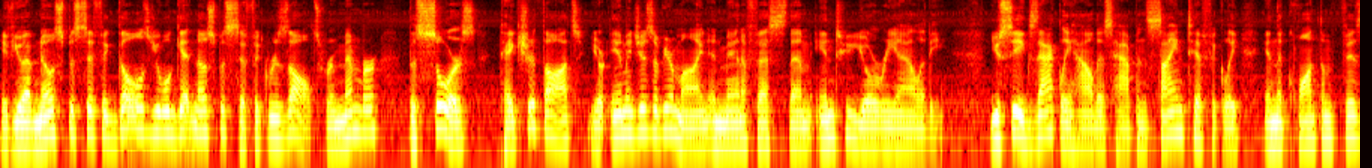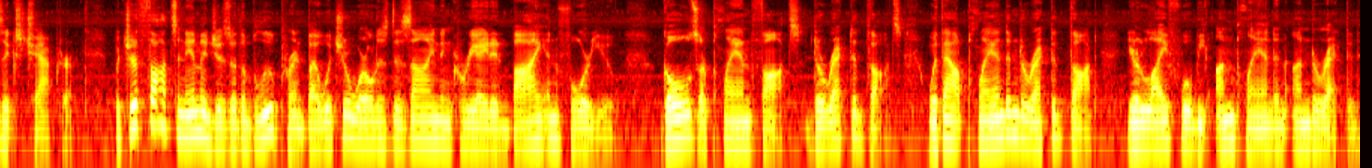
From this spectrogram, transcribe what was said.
If you have no specific goals, you will get no specific results. Remember, the source takes your thoughts, your images of your mind, and manifests them into your reality. You see exactly how this happens scientifically in the quantum physics chapter. But your thoughts and images are the blueprint by which your world is designed and created by and for you. Goals are planned thoughts, directed thoughts. Without planned and directed thought, your life will be unplanned and undirected,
